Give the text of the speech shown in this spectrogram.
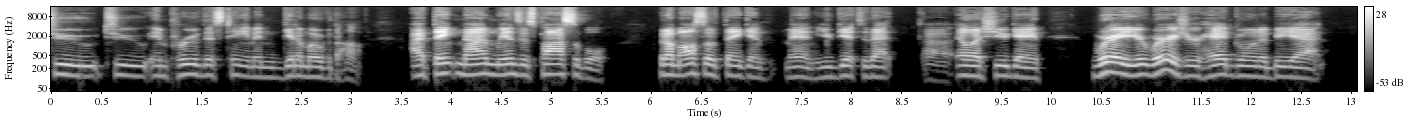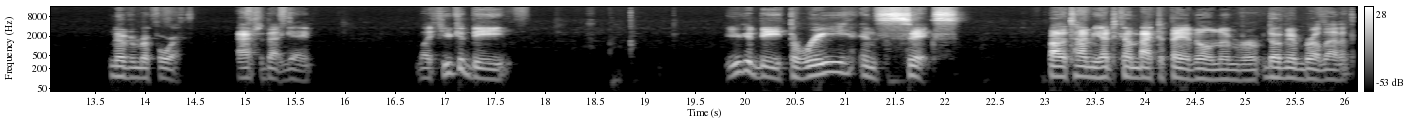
to to improve this team and get them over the hump? I think nine wins is possible, but I'm also thinking, man, you get to that uh, LSU game, where are your where is your head going to be at November fourth after that game? Like you could be, you could be three and six by the time you had to come back to Fayetteville on November, November 11th.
